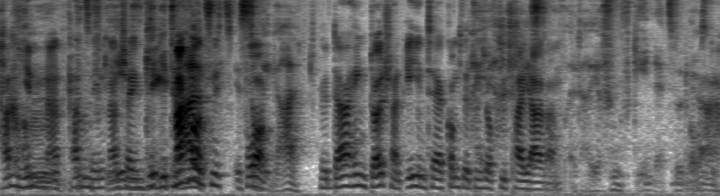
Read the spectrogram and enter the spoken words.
Kann Komm, hinten, an- kann's 5G, hinten anstellen. digital, Machen wir uns nichts ist vor. doch egal. Da hängt Deutschland eh hinterher, kommt jetzt nicht auf die paar Jahre an. Alter, hier 5G-Netz wird ausgebaut.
